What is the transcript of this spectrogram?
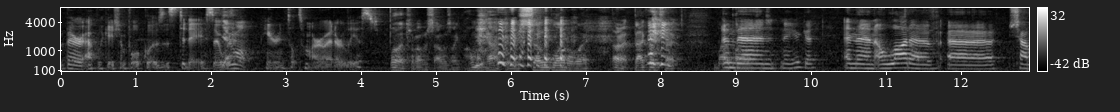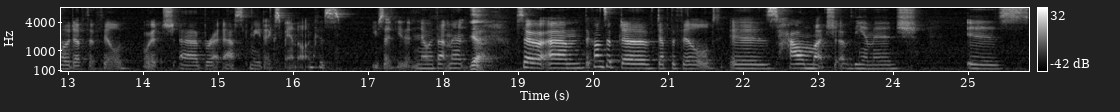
their application pool closes today, so Yeah. we won't hear until tomorrow at earliest. Well, that's what I was. I was like, oh my god, I was so blown away. All right, back on track. My and apologies. then no, you're good. And then a lot of uh, shallow depth of field, which uh, Brett asked me to expand on because you said you didn't know what that meant. yeah, So um, the concept of depth of field is how much of the image is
